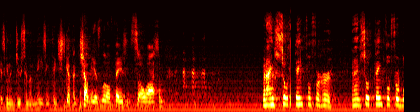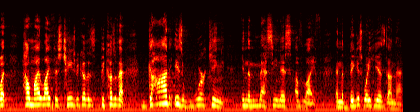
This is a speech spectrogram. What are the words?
is going to do some amazing things. She's got the chubbiest little face. It's so awesome. But I am so thankful for her. And I'm so thankful for what how my life has changed because, because of that. God is working in the messiness of life. And the biggest way He has done that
